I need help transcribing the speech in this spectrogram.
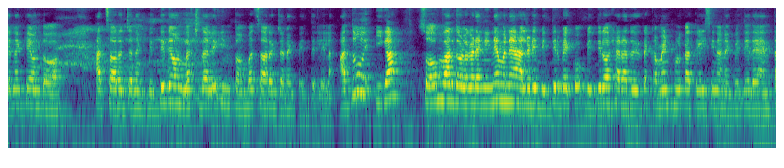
ಜನಕ್ಕೆ ಒಂದು ಹತ್ತು ಸಾವಿರ ಜನಕ್ಕೆ ಬಿದ್ದಿದೆ, ಒಂದು ಲಕ್ಷದಲ್ಲಿ, ಇನ್ನು ತೊಂಬತ್ತು ಸಾವಿರ ಜನಕ್ಕೆ ಬಿದ್ದಿರಲಿಲ್ಲ. ಅದು ಈಗ ಸೋಮವಾರದೊಳಗಡೆ ನಿನ್ನೆ ಮನೆ ಆಲ್ರೆಡಿ ಬಿದ್ದಿರಬೇಕು. ಬಿದ್ದಿರೋ ಯಾರಾದರೂ ಇದ್ದರೆ ಕಮೆಂಟ್ ಮೂಲಕ ತಿಳಿಸಿ ನನಗೆ ಬಿದ್ದಿದೆ ಅಂತ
